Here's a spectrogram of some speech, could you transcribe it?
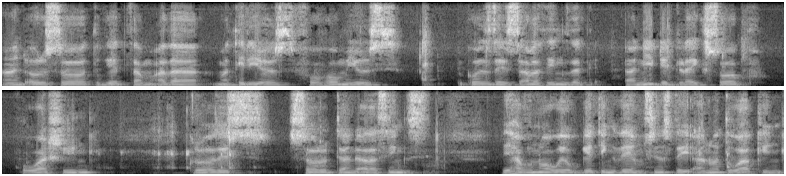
and also to get some other materials for home use because there's other things that are needed like soap for washing clothes salt and other things. They have no way of getting them since they are not working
